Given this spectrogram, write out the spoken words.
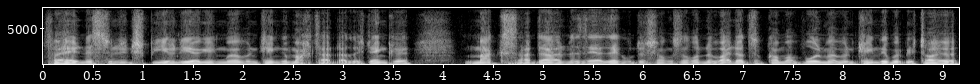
Verhältnis zu den Spielen, die er gegen Mervyn King gemacht hat. Also ich denke, Max hat da eine sehr, sehr gute Chance, eine Runde weiterzukommen, obwohl Mervyn King eine wirklich tolle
